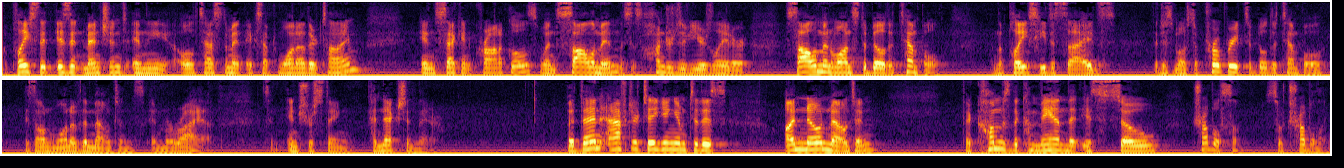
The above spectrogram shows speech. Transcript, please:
a place that isn't mentioned in the Old Testament except one other time in Second Chronicles when Solomon, this is hundreds of years later, Solomon wants to build a temple, and the place he decides that is most appropriate to build a temple is on one of the mountains in Moriah. It's an interesting connection there. But then, after taking him to this unknown mountain, there comes the command that is so troublesome, so troubling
